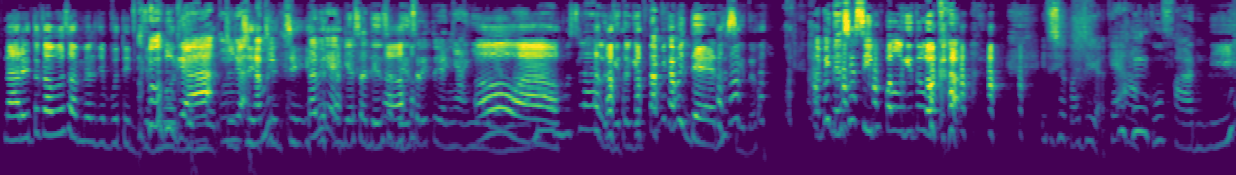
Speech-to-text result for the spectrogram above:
nari itu kamu sambil nyebutin jemur Enggak, jemur enggak. cuci Kami- cuci. tapi kayak biasa dancer dancer itu yang nyanyi Oh, yang wow. "Namamu selalu gitu gitu tapi kami dance gitu. Tapi dance nya simple gitu loh kak. Itu siapa aja ya? Kayak aku Fanny.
